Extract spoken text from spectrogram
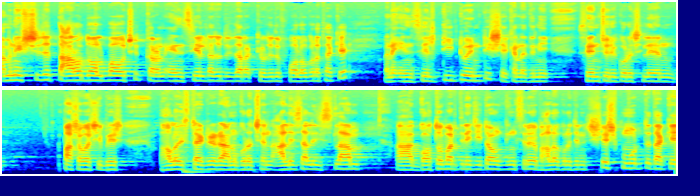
আমি নিশ্চিত যে তারও দল পাওয়া উচিত, কারণ এনসিএলটা যদি যারা কেউ যদি ফলো করে থাকে মানে এনসিএল টি টোয়েন্টি সেখানে তিনি সেঞ্চুরি করেছিলেন। পাশাপাশি বেশ ভালো স্ট্রাইক রান করেছেন। আলিস আলী ইসলাম গতবার তিনি চিটং কিংসের হয়ে ভালো করেছেন। শেষ মুহূর্তে তাকে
